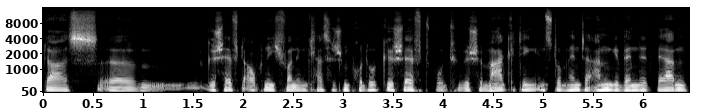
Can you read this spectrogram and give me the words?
das ähm, Geschäft auch nicht von dem klassischen Produktgeschäft, wo typische Marketinginstrumente angewendet werden,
